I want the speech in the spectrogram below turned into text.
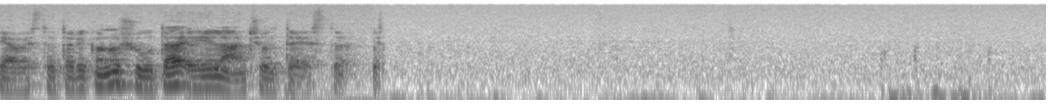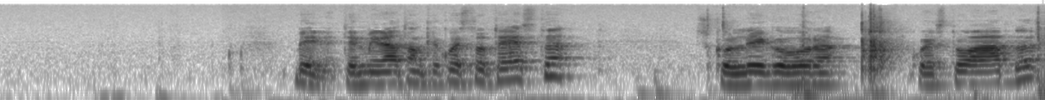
chiave è stata riconosciuta e lancio il test. Bene, terminato anche questo test, scollego ora questo hub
